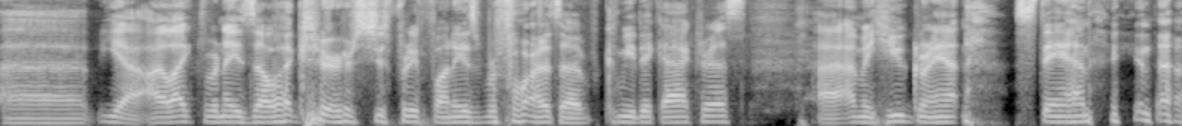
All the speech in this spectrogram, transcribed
uh yeah I liked Renee Zellweger. She's pretty funny as before as a comedic actress. Uh, I'm a Hugh Grant stan, you know.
